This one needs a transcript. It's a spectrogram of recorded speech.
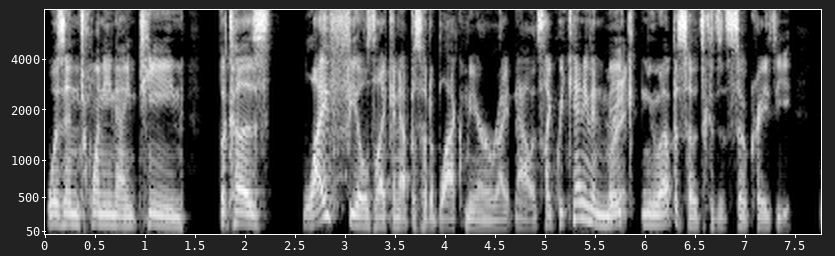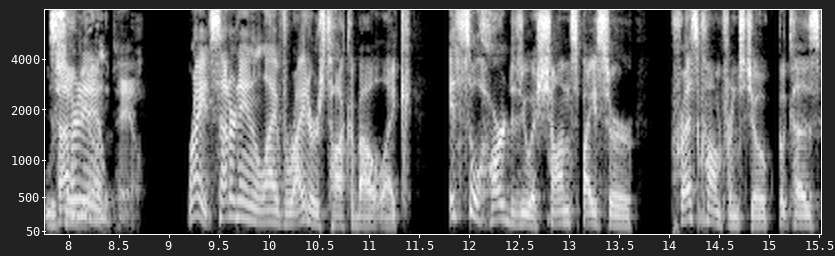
was in 2019 because life feels like an episode of Black Mirror right now. It's like we can't even make Right. new episodes because it's so crazy. We're Saturday so beyond Night- the pale. Right. Saturday Night Live writers talk about like it's so hard to do a Sean Spicer press conference joke because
